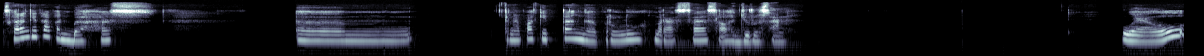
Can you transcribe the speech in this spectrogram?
sekarang kita akan bahas um, kenapa kita nggak perlu merasa salah jurusan. Well,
